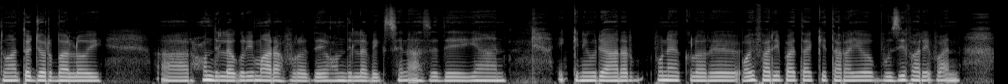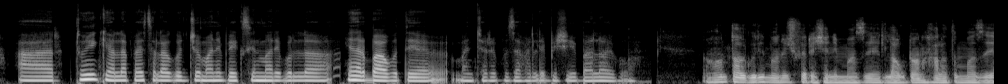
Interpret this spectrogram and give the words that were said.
তোমার তো জরবা লই আর হন্দিল্লা করি মারা ফুরে দে হন্দিল্লা ভ্যাকসিন আছে দে, ইয়ান। এখানে উড়ে আর আর পুনে কলরে ওই ফারি পা তাকে, তারাইও বুঝি ফারি পান। আর তুই খেলা পাইছিলা গুজ্জ মানে ভ্যাকসিন মারি বললা, ইয়ার বাবদে মানুষের বুঝা ফেললে বেশি ভালো হইব। এখন তালগুড়ি মানুষ ফেরেশানির মাঝে লকডাউন হালাতের মাঝে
